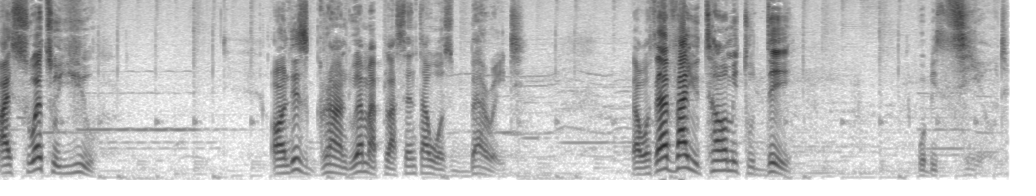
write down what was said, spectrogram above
I swear to you, on this ground where my placenta was buried, that whatever you tell me today will be sealed.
